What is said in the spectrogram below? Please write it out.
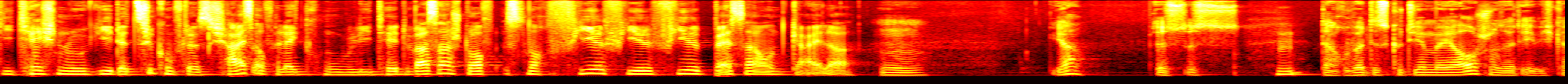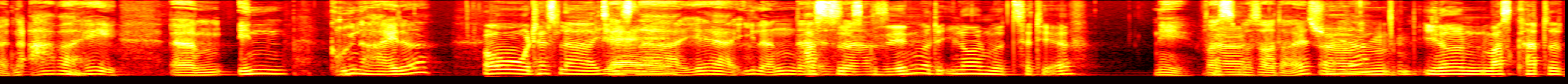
die Technologie der Zukunft ist. Scheiß auf Elektromobilität. Wasserstoff ist noch viel, viel, viel besser und geiler. Ja, es ist, Hm. darüber diskutieren wir ja auch schon seit Ewigkeiten. Aber hey, ähm, in Grünheide, Oh, Tesla, yeah. Tesla, yeah, Elon, Hast du das gesehen mit Elon mit ZDF? Nee, was, Äh, was war da jetzt schon wieder? Ähm, Elon Musk hatte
